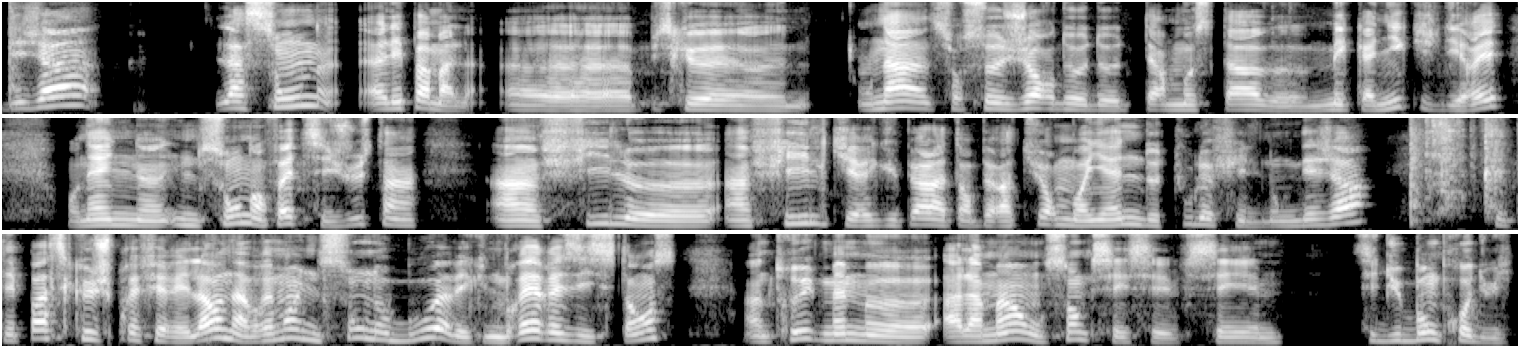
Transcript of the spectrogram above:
déjà, la sonde, elle est pas mal, puisque on a sur ce genre de, thermostat mécanique, je dirais, on a une, sonde. En fait, c'est juste un fil, un fil qui récupère la température moyenne de tout le fil. Donc déjà, c'était pas ce que je préférais. Là, on a vraiment une sonde au bout avec une vraie résistance. Un truc, même euh, à la main, on sent que c'est du bon produit.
